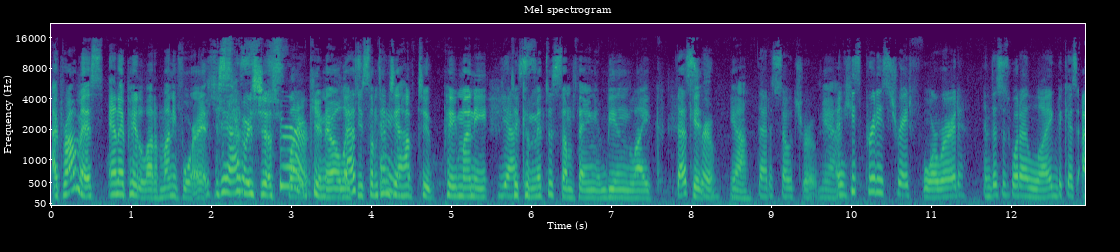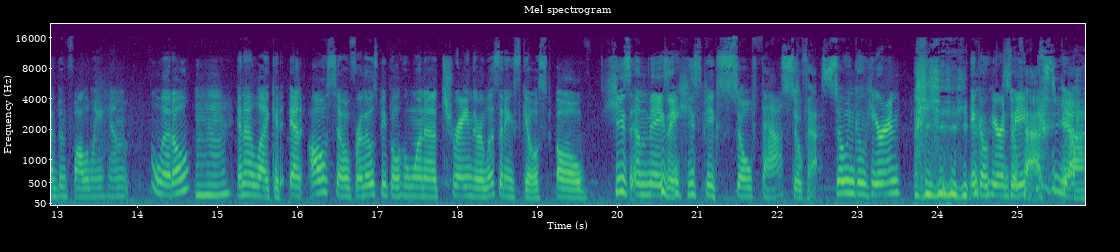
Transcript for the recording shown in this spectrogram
I promise, and I paid a lot of money for it. Yes, so it's just sure. like you know, like That's you sometimes you have to pay money to commit to something and being like. That's true. Yeah. That is so true. Yeah. And he's pretty straightforward, and this is what I like because I've been following him a little, Mm-hmm. and I like it. And also for those people who want to train their listening skills, oh, he's amazing. He speaks so fast, So fast. so incoherent, incoherent, so fast. Yeah.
